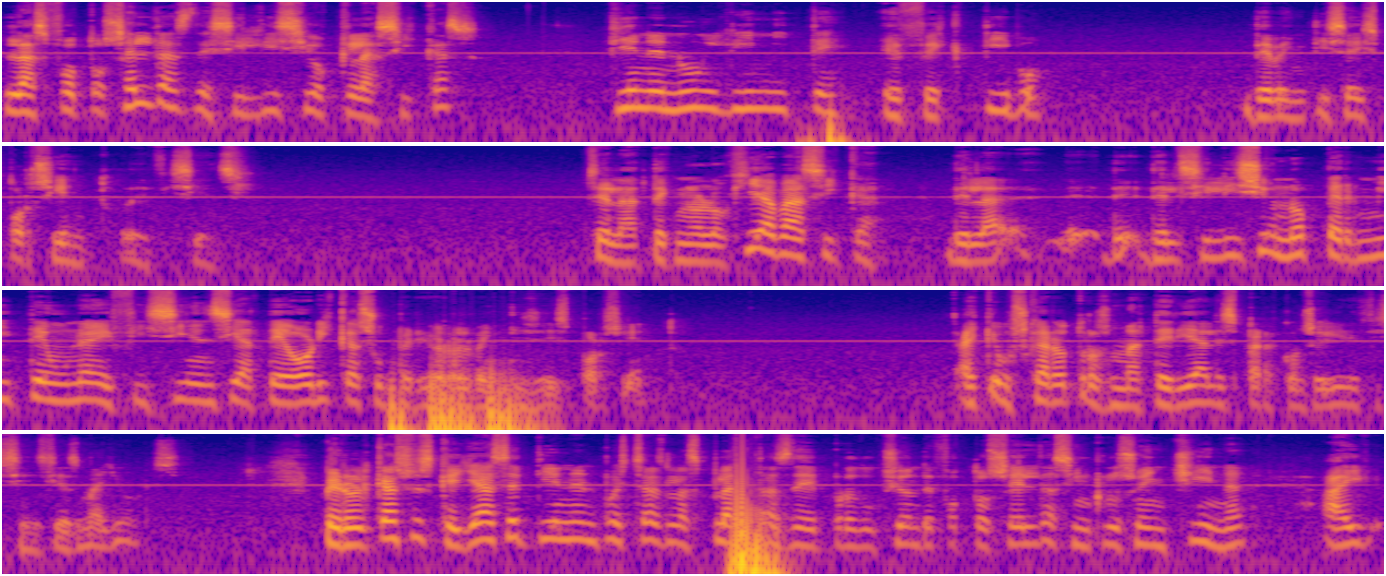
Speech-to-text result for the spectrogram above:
Las fotoceldas de silicio clásicas tienen un límite efectivo de 26% de eficiencia. O sea, la tecnología básica del silicio no permite una eficiencia teórica superior al 26%. Hay que buscar otros materiales para conseguir eficiencias mayores. Pero el caso es que ya se tienen puestas las plantas de producción de fotoceldas, incluso en China hay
